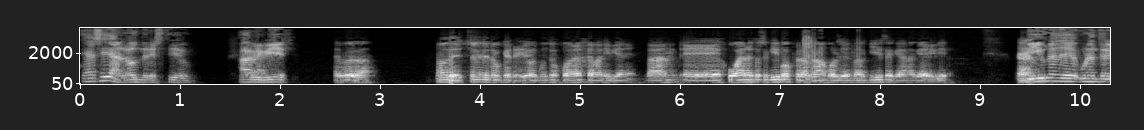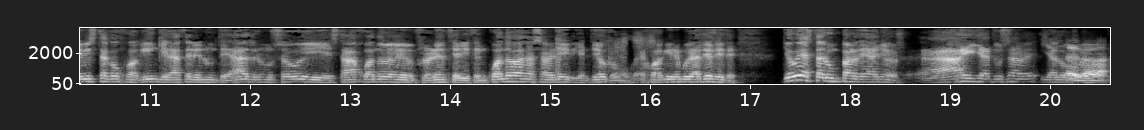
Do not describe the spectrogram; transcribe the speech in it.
te vas a ir a Londres, tío, a vivir. Es verdad. No, de hecho, es lo que te digo, hay muchos jugadores que van y vienen. Van, eh, juegan en estos equipos, pero acaban volviendo aquí y se quedan aquí a vivir. Claro. Vi una, de- una entrevista con Joaquín que le hacen en un teatro, en un show, y estaba jugando en Florencia. Y dicen, ¿cuándo vas a venir? Y el tío, como eh, Joaquín es muy gracioso, dice, yo voy a estar un par de años. Ay, ya tú sabes. Ya lo Es verdad.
